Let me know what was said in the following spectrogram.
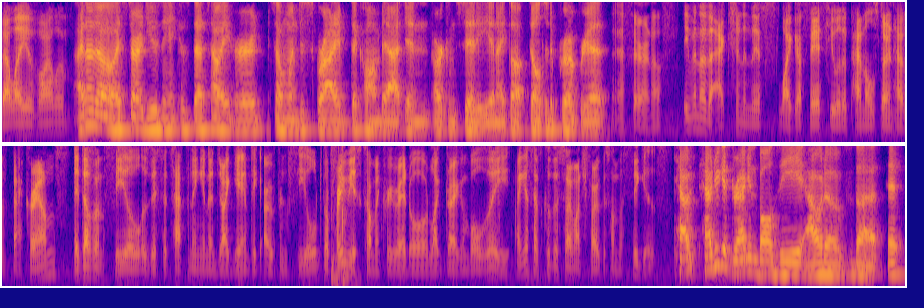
Ballet of violence? I don't know. I started using it because that's how I heard someone describe the combat in Arkham City, and I thought felt it appropriate. Yeah, fair enough. Even though the action in this, like a fair few of the panels don't have backgrounds, it doesn't feel as if it's happening in a gigantic open field. The previous comic we read, or like Dragon Ball Z, I guess that's because there's so much focus on the figures. How how do you get Dragon Ball Z out of the it,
